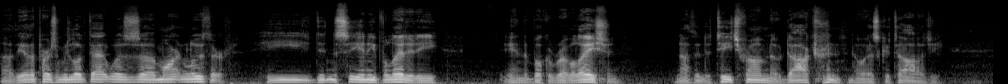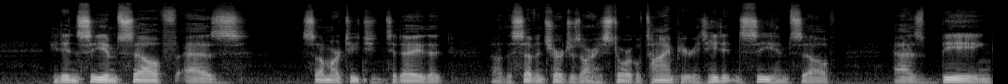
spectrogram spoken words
Uh, the other person we looked at was uh, Martin Luther. He didn't see any validity in the book of Revelation. Nothing to teach from, no doctrine, no eschatology. He didn't see himself as some are teaching today that uh, the seven churches are historical time periods. He didn't see himself as being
